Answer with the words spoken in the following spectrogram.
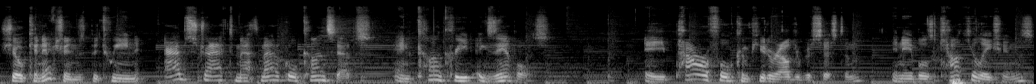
show connections between abstract mathematical concepts and concrete examples. A powerful computer algebra system enables calculations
